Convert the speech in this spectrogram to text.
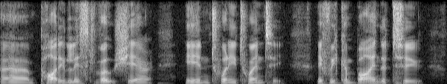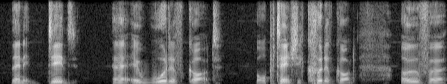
uh, party list vote share in 2020, if we combine the two, then it did uh, it would have got or potentially could have got over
